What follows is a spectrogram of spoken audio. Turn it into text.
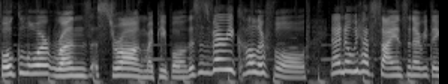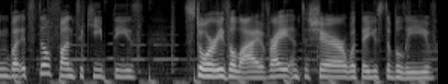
Folklore runs strong, my people. This is very colorful. And I know we have science and everything, but it's still fun to keep these stories alive, right? And to share what they used to believe.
